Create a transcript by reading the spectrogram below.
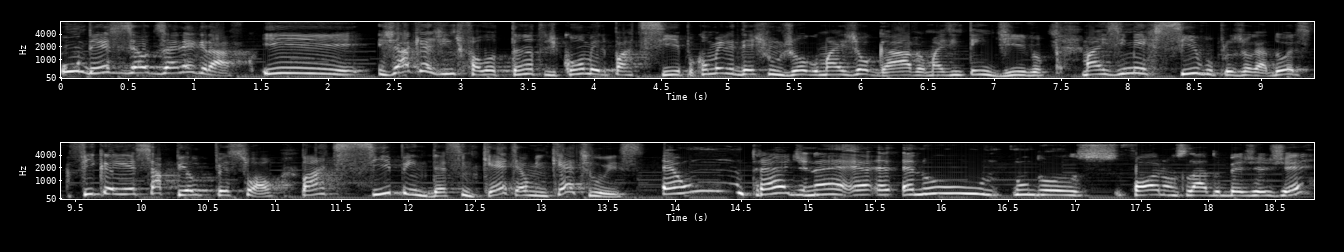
Um desses é o designer gráfico. E já que a gente falou tanto de como ele participa, como ele deixa um jogo mais jogável, mais entendível, mais imersivo para os jogadores, fica aí esse apelo pro pessoal. Participem dessa enquete. É uma enquete, Luiz? É um thread, né? É, é, é num, num dos fóruns lá do BGG.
